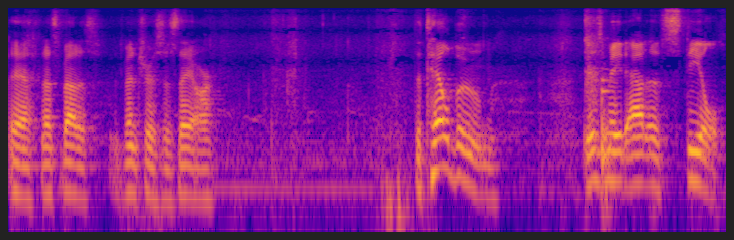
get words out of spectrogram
yeah, that's about as adventurous as they are. The tail boom is made out of steel.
